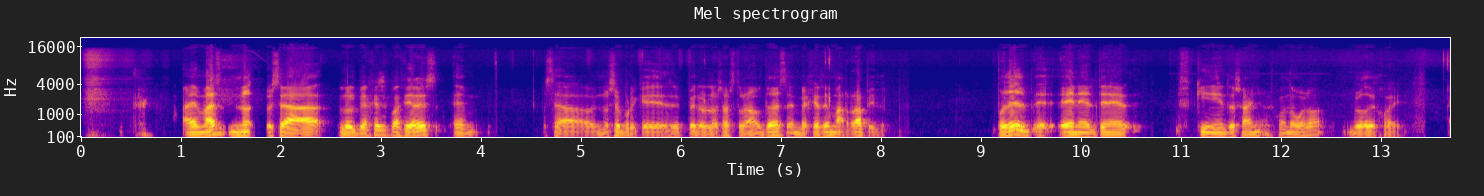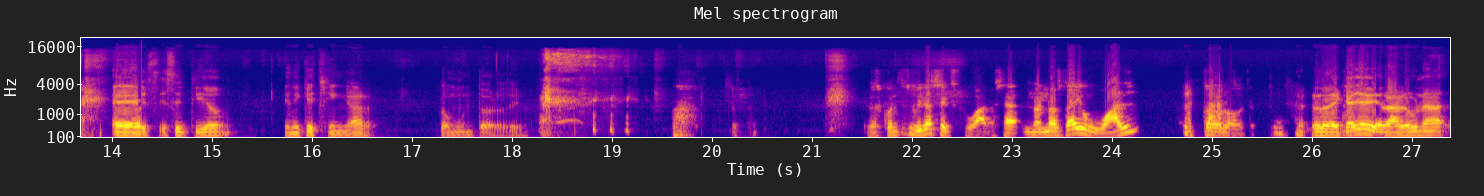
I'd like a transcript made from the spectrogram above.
Además, no, o sea, los viajes espaciales, em, o sea, no sé por qué, es, ¿eh? pero los astronautas envejecen más rápido. ¿Puede eh, en el tener 500 años cuando vuelva? Lo dejo ahí. Eh, ese- ese tío tiene que chingar como un toro, tío. Nos cuenta su vida sexual. O sea, no, nos da igual todo lo otro. Lo de que haya ido a la luna,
